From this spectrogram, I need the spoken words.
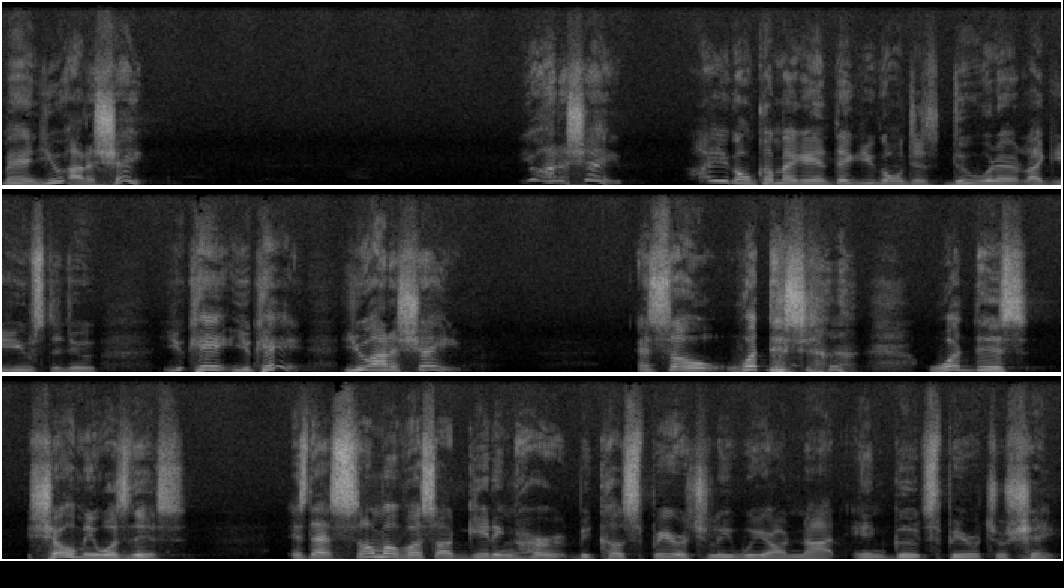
Man, you out of shape. You out of shape. How you gonna come back in and think you gonna just do whatever like you used to do? You can't, you can't. You out of shape. And so what this what this showed me was this is that some of us are getting hurt because spiritually we are not in good spiritual shape.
